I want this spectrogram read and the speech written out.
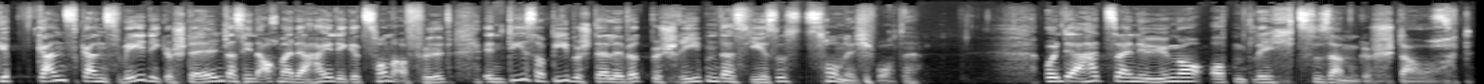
gibt ganz, ganz wenige Stellen, dass ihn auch mal der heilige Zorn erfüllt. In dieser Bibelstelle wird beschrieben, dass Jesus zornig wurde. Und er hat seine Jünger ordentlich zusammengestaucht.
